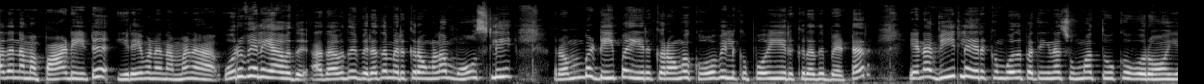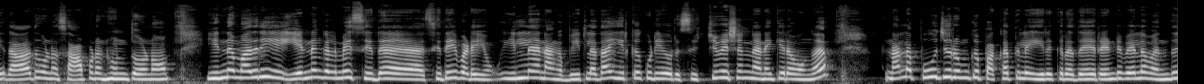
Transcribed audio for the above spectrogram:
அதை நம்ம பாடிட்டு இறைவனை நம்ம ஒரு வேளையாவது அதாவது விரதம் இருக்கிறவங்களாம் மோஸ்ட்லி ரொம்ப டீப்பாக இருக்கிறவங்க கோவிலுக்கு போய் இருக்கிறது பெட்டர் ஏன்னா வீட்டில் இருக்கும்போது பார்த்திங்கன்னா சும்மா தூக்கு வரும் ஏதாவது ஒன்று சாப்பிடணும்னு தோணும். இந்த மாதிரி எண்ணங்களுமே சித சிதைவடையும். இல்லை நாங்கள் வீட்டில் தான் இருக்கக்கூடிய ஒரு சுச்சுவேஷன் நினைக்கிறவங்க நல்ல பூஜை ரூமுக்கு பக்கத்தில் இருக்கிறது. ரெண்டு வேளை வந்து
